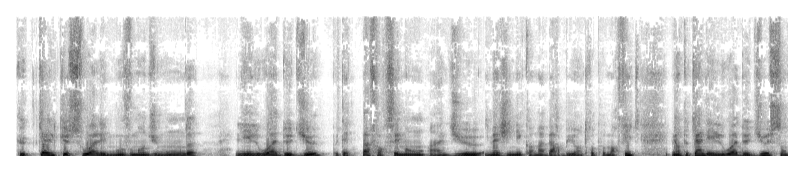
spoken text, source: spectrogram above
que quels que soient les mouvements du monde, les lois de Dieu, peut-être pas forcément un Dieu imaginé comme un barbu anthropomorphique, mais en tout cas les lois de Dieu sont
